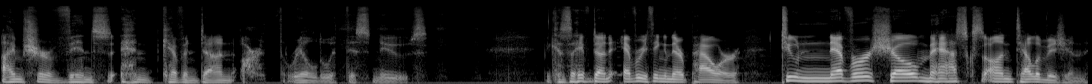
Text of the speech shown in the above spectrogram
I'm sure Vince and Kevin Dunn are thrilled with this news because they've done everything in their power to never show masks on television.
